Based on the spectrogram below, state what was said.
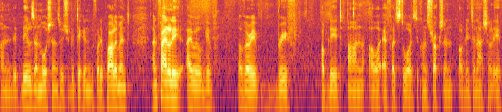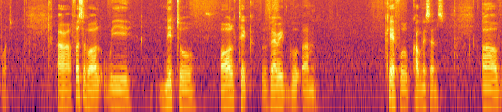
and the bills and motions which will be taken before the Parliament. And finally, I will give a very brief update on our efforts towards the construction of the international airport. Uh, first of all, we need to all take very good, um, careful cognizance of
